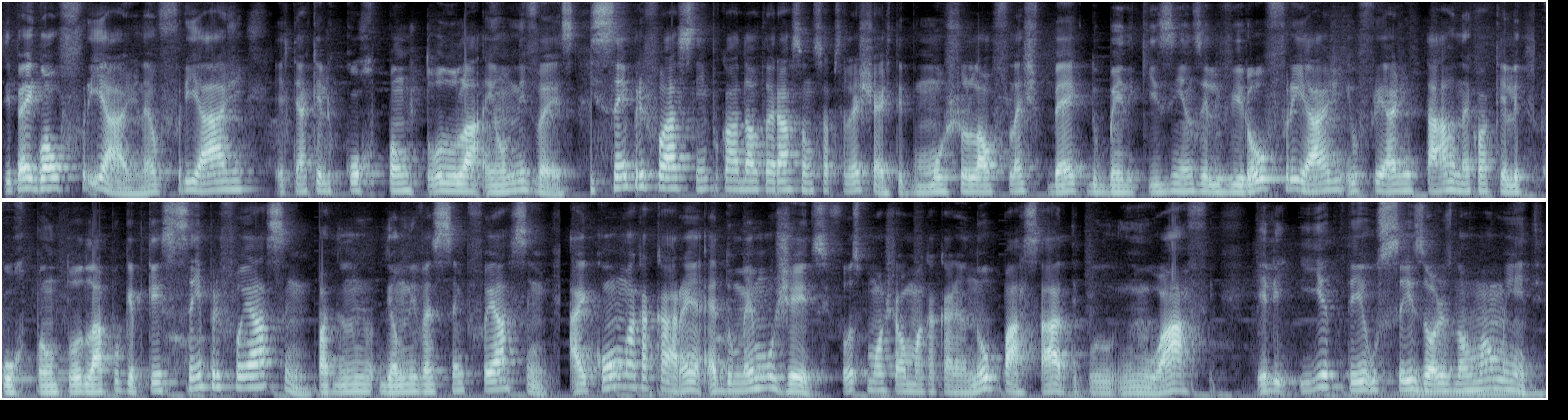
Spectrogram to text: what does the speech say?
Tipo, é igual o Friagem, né? O Friagem, ele tem aquele corpão todo lá em Omniverse. E sempre foi assim por causa da alteração do Sabe. Tipo, mostrou lá o flashback do Ben de 15 anos, ele virou o Friagem e o Friagem tava, né, com aquele corpão todo lá. Por quê? Porque sempre foi assim. O padrão de Omniverse sempre foi assim. Aí com o Macacaranha é do mesmo jeito. Se fosse mostrar o Macacaranha no passado, tipo, em WAF, ele ia ter os seis olhos normalmente.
